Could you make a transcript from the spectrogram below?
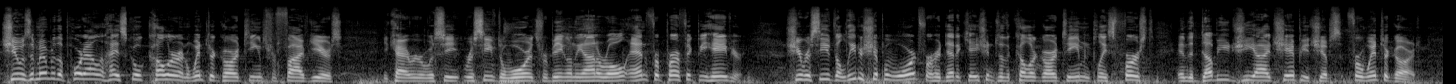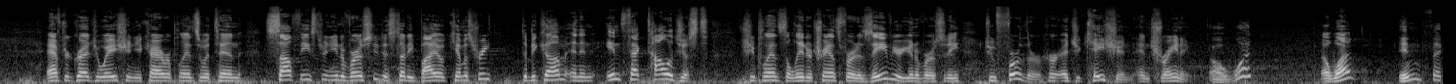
She was a member of the Port Allen High School Color and Winter Guard teams for five years. Yakira received awards for being on the honor roll and for perfect behavior. She received a leadership award for her dedication to the Color Guard team and placed first in the WGI Championships for Winter Guard. After graduation, Yakira plans to attend Southeastern University to study biochemistry to become an infectologist. She plans to later transfer to Xavier University to further her education and training. Oh, what? A what? Infectologist.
